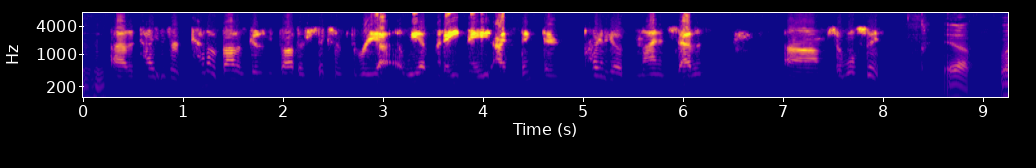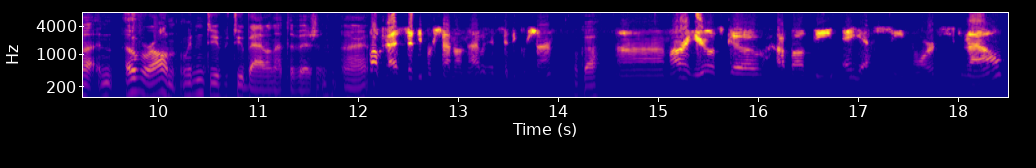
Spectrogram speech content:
Mhm. Uh, the Titans are kind of about as good as we thought. They're six and three. Uh, we have them at eight and eight. I think they're probably gonna go nine and seven. Um, so we'll see. Yeah. Well, overall, we didn't do too bad on that division. All right. Okay, fifty percent on that. We hit fifty percent. Okay. Um, all right, here let's go. How about the AFC North now?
